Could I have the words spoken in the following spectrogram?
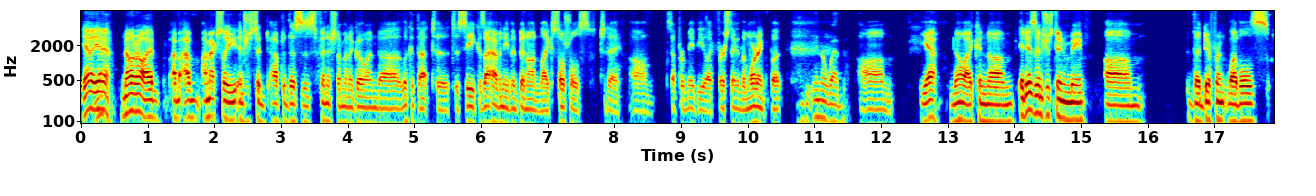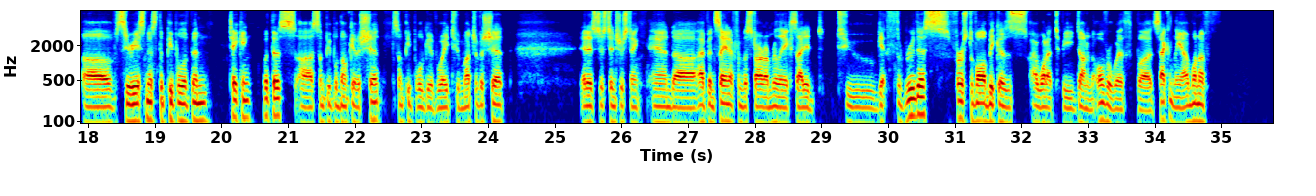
Yeah, yeah. No, no. I'm, I'm, I'm actually interested. After this is finished, I'm gonna go and uh, look at that to to see because I haven't even been on like socials today. Um, except for maybe like first thing in the morning. But the interweb. Um, yeah, no, I can. Um, it is interesting to me. Um, the different levels of seriousness that people have been taking with this. Uh, some people don't give a shit. Some people give way too much of a shit. And it's just interesting. And uh, I've been saying it from the start. I'm really excited to get through this. First of all, because I want it to be done and over with. But secondly, I want to f-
